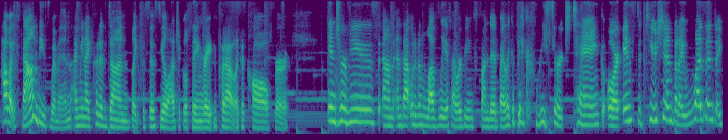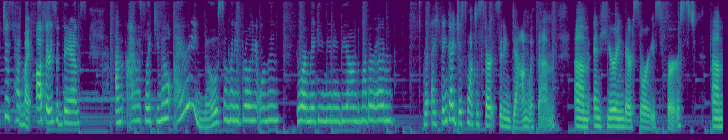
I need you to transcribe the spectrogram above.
How I found these women, I mean, I could have done like the sociological thing, right? And put out like a call for interviews. Um, and that would have been lovely if I were being funded by like a big research tank or institution, but I wasn't. I just had my author's advance. And I was like, you know, I already know so many brilliant women who are making meaning beyond motherhood that I think I just want to start sitting down with them um, and hearing their stories first um,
